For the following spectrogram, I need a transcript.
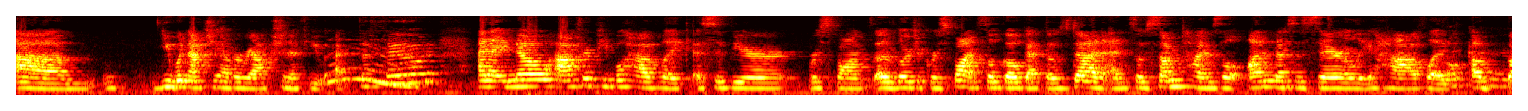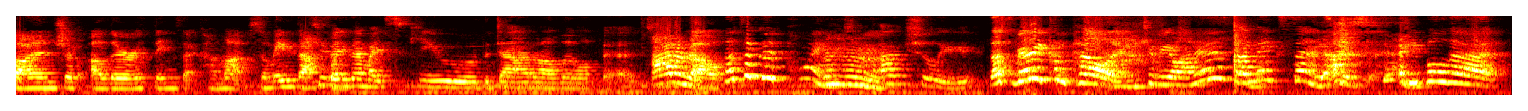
um, you wouldn't actually have a reaction if you ate the food. And I know after people have like a severe response, allergic response, they'll go get those done. And so sometimes they'll unnecessarily have like a bunch of other things that come up. So maybe that's Do you think that might skew the data a little bit? I don't know. That's a good point, Mhm. actually. That's very compelling, to be honest. That makes sense. Yeah. people that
